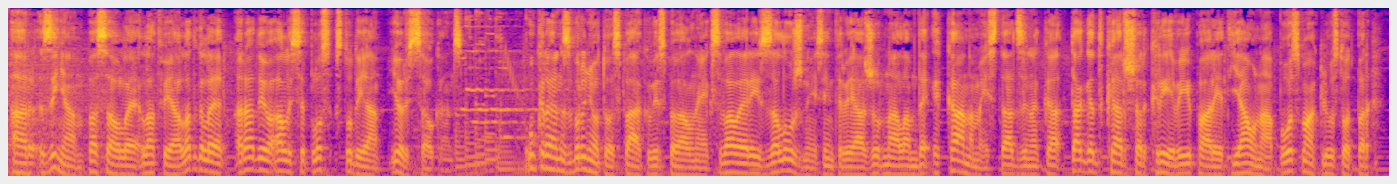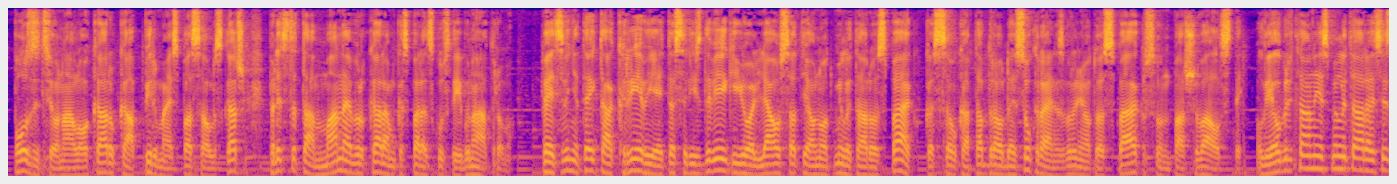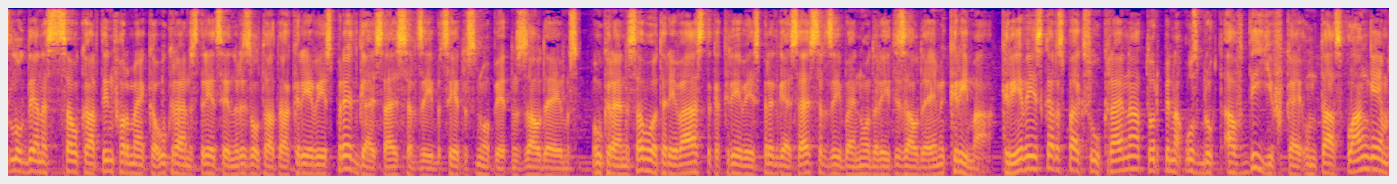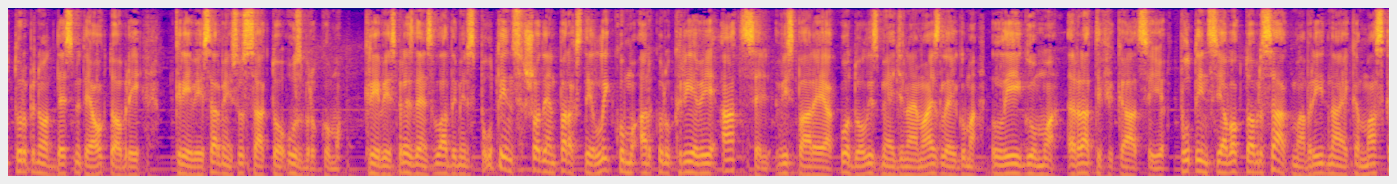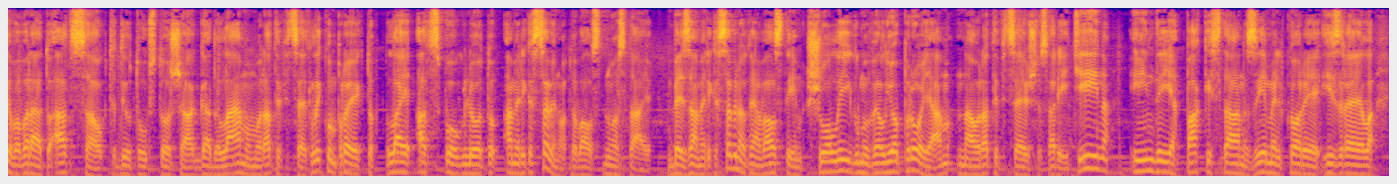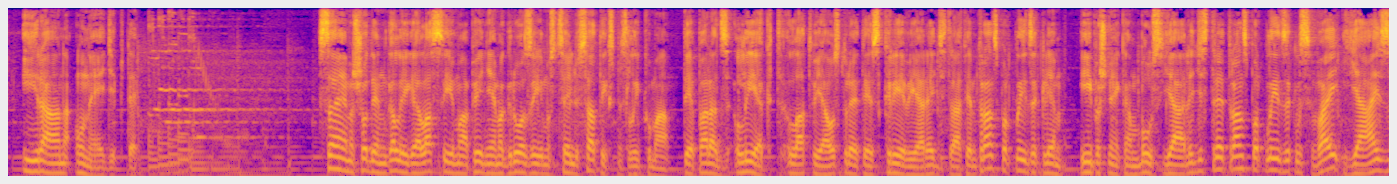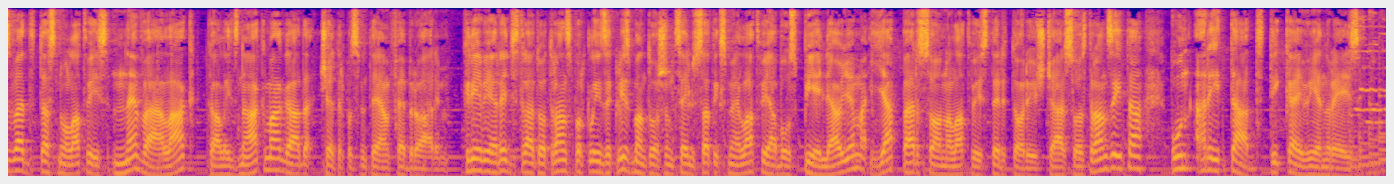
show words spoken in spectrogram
Ar ziņām pasaulē Latvijā Latgalē Radio Alise Plus studijā Juris Saukāns. Ukrainas bruņoto spēku virspavēlnieks Valērijas Zalužņīs intervijā žurnālam The Economist atzina, ka tagad karš ar Krieviju pāriet jaunā posmā, kļūstot par pozicionālo karu kā Pirmais pasaules karš, pretstatā manevru karam, kas paredz kustību un ātrumu. Pēc viņa teiktā, Krievijai tas ir izdevīgi, jo ļaus atjaunot militāro spēku, kas savukārt apdraudēs Ukrainas bruņotos spēkus un pašu valsti. Lielbritānijas militārais izlūkdienests savukārt informē, ka Ukrainas triecienu rezultātā Krievijas pretgaisa aizsardzība cietusi nopietnus zaudējumus. Ukrainas avoti arī vēsta, ka Krievijas pretgaisa aizsardzībai nodarīti zaudējumi Krimā. Krievijas karaspēks Ukrainā turpina uzbrukt Avdijivkai un tās flangiem, turpinot 10. oktobrī Krievijas armijas uzsākto uzbrukumu. Krievijas prezidents Vladimirs Putins šodien parakstīja likumu, ar kuru Krievija atceļ vispārējā kodola izmēģinājuma aizlieguma līguma ratifikāciju. Putins jau oktobra sākumā brīdināja, ka Maskava varētu atsaukt 2000. gada lēmumu ratificēt likumprojektu, lai atspoguļotu Amerikas Savienoto Valstu nostāju. Bez Amerikas Savienotajām valstīm šo līgumu vēl joprojām nav ratificējušas arī Ķīna, Indija, Pakistāna, Ziemeļkoreja, Izraela, Irāna un Eģipte. Sēma šodien galīgā lasījumā pieņēma grozījumus ceļu satiksmes likumā. Tie paredz liekt Latvijā uzturēties Krievijā reģistrētiem transporta līdzekļiem. Īpašniekam būs jāreģistrē transporta līdzeklis vai jāizved tas no Latvijas nevēlāk kā līdz nākamā gada 14. februārim. Krievijā reģistrēto transporta līdzekļu izmantošana ceļu satiksmē Latvijā būs pieļaujama, ja persona Latvijas teritoriju šķērsos tranzītā un arī tad tikai vienu reizi.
